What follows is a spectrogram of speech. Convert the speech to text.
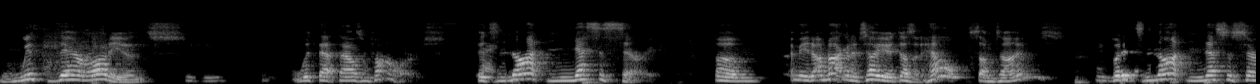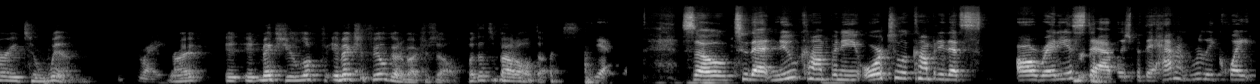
with their audience hmm with that thousand followers. It's not necessary. Um, I mean, I'm not going to tell you it doesn't help sometimes, but it's not necessary to win. right. right? It, it makes you look, it makes you feel good about yourself, but that's about all it does. Yeah. So to that new company or to a company that's already established, but they haven't really quite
